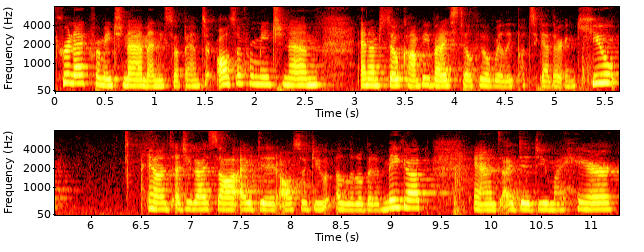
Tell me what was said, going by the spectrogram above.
crew neck from H&M and these sweatpants are also from H&M and I'm so comfy but I still feel really put together and cute. And as you guys saw, I did also do a little bit of makeup and I did do my hair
